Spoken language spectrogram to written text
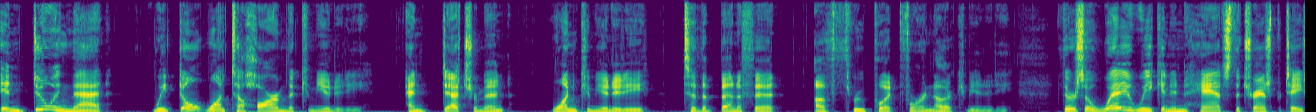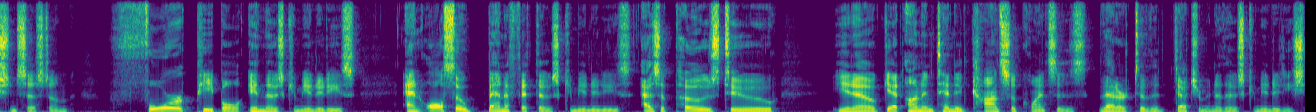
In doing that, we don't want to harm the community and detriment one community to the benefit of throughput for another community. There's a way we can enhance the transportation system for people in those communities and also benefit those communities as opposed to you know get unintended consequences that are to the detriment of those communities.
